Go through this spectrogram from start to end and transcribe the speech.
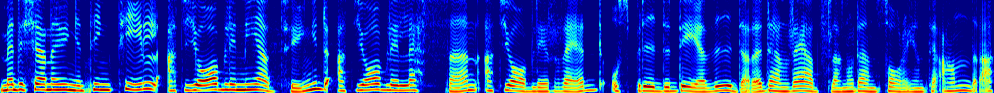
men det tjänar ju ingenting till att jag blir nedtyngd, att jag blir ledsen, att jag blir rädd och sprider det vidare, den rädslan och den sorgen till andra.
